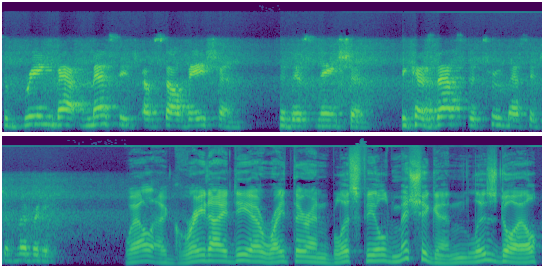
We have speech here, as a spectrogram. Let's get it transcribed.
to bring that message of salvation to this nation, because that's the true message of liberty. Well, a great idea right there in Blissfield, Michigan. Liz Doyle,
